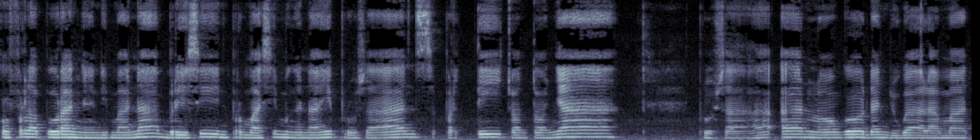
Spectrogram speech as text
Cover laporan yang di mana berisi informasi mengenai perusahaan seperti contohnya perusahaan, logo, dan juga alamat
